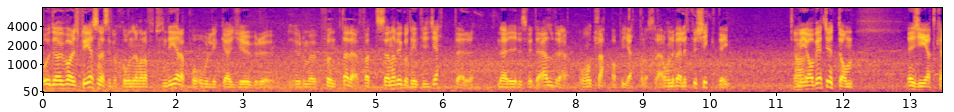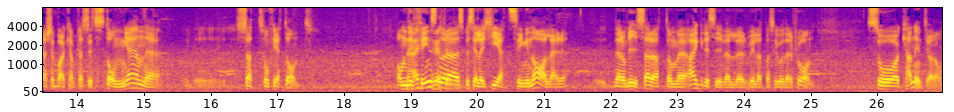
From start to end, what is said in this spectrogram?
och det har ju varit flera sådana situationer när man har fått fundera på olika djur, hur de är funtade. För att sen har vi gått in till getter när Iris är lite äldre och hon klappar på getten och sådär. Hon är väldigt försiktig. Ja. Men jag vet ju inte om en get kanske bara kan plötsligt stånga henne eh, så att hon får jätteont. Om Nej, det det finns jag några speciella getsignaler när de visar att de är aggressiva eller vill att man ska gå därifrån så kan inte jag dem.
